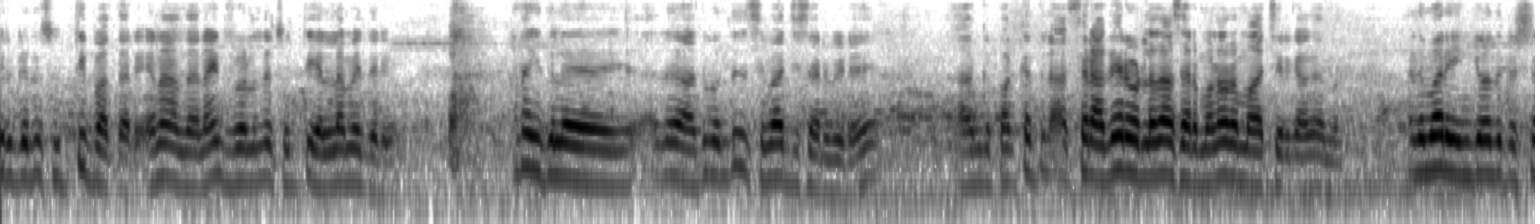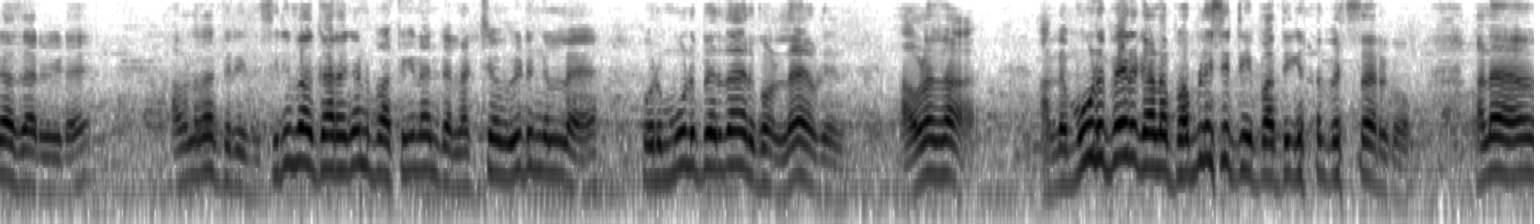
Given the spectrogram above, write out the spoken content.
இருக்குதுன்னு சுற்றி பார்த்தாரு. ஏன்னா அந்த நைன்த் ஃப்ளோர்லேருந்து சுற்றி எல்லாமே தெரியும். ஆனால் இதில் அது அது வந்து சிவாஜி சார் வீடு. அங்கே பக்கத்தில் சார் அதே ரோட்டில் தான் சார் மனோரமா வச்சுருக்காங்க. அந்த மாதிரி இங்கே வந்து கிருஷ்ணா சார் வீடு. அவ்வளோதான் தெரியுது. சினிமாக்காரங்கன்னு பார்த்தீங்கன்னா இந்த லட்சம் வீடுங்களில் ஒரு மூணு பேர் தான் இருக்கும்ல அப்படின்னு. அவ்வளோதான் அந்த மூணு பேருக்கான பப்ளிசிட்டி பார்த்திங்கன்னா பெருசாக இருக்கும். ஆனால்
